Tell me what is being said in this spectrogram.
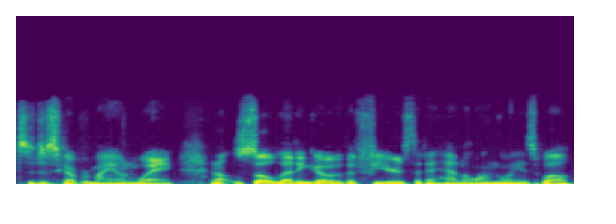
to discover my own way and also letting go of the fears that i had along the way as well.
